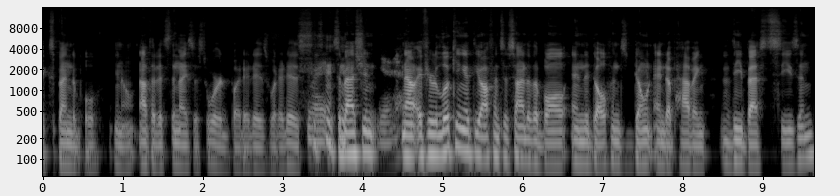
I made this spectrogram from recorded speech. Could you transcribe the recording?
expendable. You know, not that it's the nicest word, but it is what it is. Right. Sebastian, Yeah. now if you're looking at the offensive side of the ball and the Dolphins don't end up having the best season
